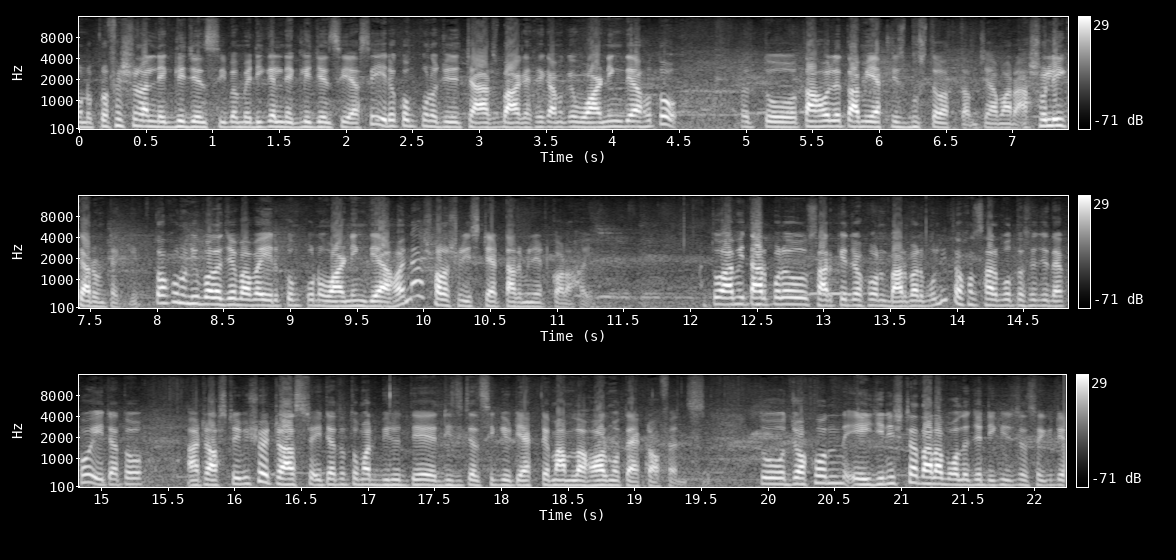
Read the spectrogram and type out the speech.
কোনো প্রফেশনাল নেগলিজেন্সি বা মেডিকেল নেগলিজেন্সি আছে, এরকম কোনো যদি চার্জ বা আগে থেকে আমাকে ওয়ার্নিং দেওয়া হতো, তো তাহলে তো আমি অ্যাটলিস্ট বুঝতে পারতাম যে আমার আসলেই কারণটা কি। তখন উনি বলে যে, বাবা, এরকম কোনো ওয়ার্নিং দেওয়া হয় না, সরাসরি স্টেট টার্মিনেট করা হয়। তো আমি তারপরেও স্যারকে যখন বারবার বলি, তখন স্যার বলতেছে যে, দেখো, এটা তো ট্রাস্টের বিষয় ট্রাস্ট এটা তো তোমার বিরুদ্ধে ডিজিটাল সিকিউরিটি একটা মামলা হওয়ার মতো একটা অফেন্স তো যখন এই জিনিসটা তারা বলে যে ডিজিটাল সিকিউরিটি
